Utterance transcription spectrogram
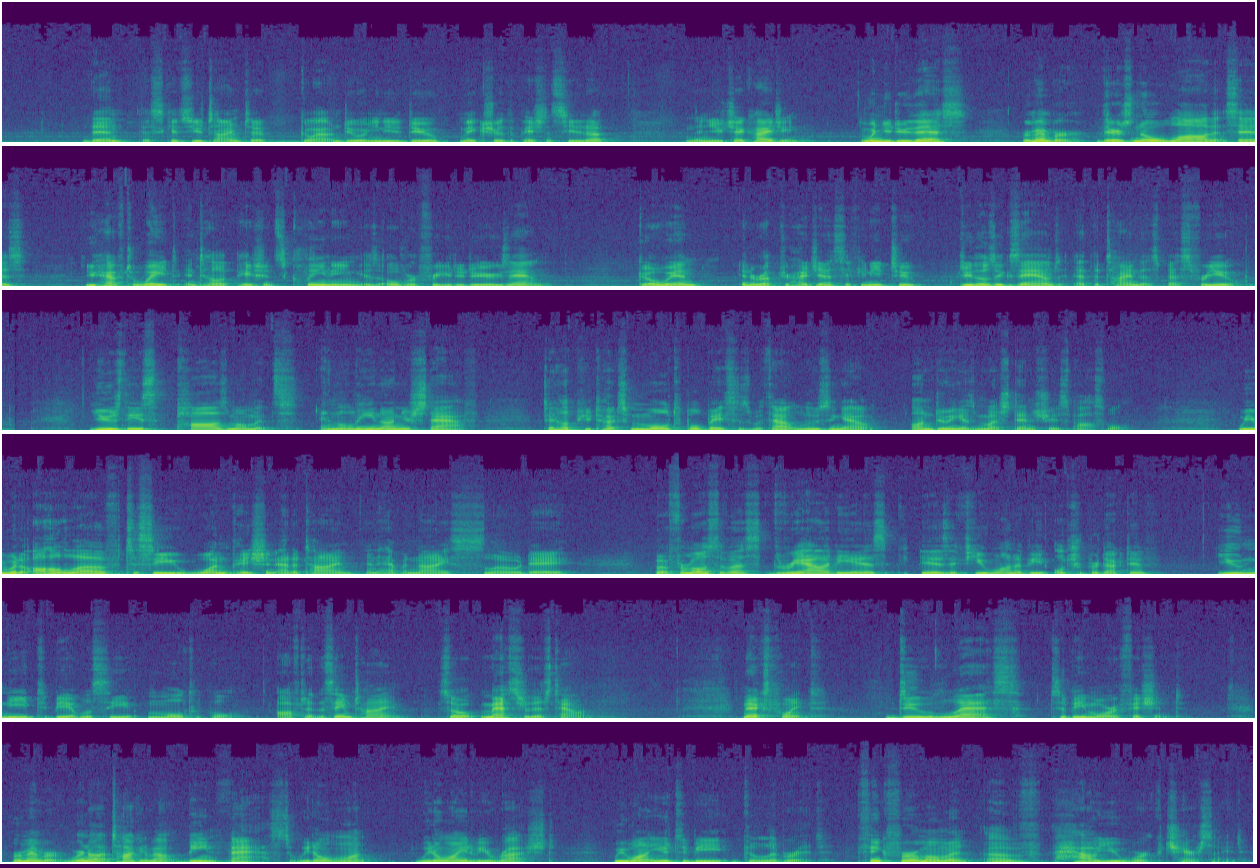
Then this gives you time to go out and do what you need to do, make sure the patient's seated up, and then you check hygiene. When you do this, remember, there's no law that says you have to wait until a patient's cleaning is over for you to do your exam. Go in, interrupt your hygienist if you need to, do those exams at the time that's best for you. Use these pause moments and lean on your staff to help you touch multiple bases without losing out on doing as much dentistry as possible. We would all love to see one patient at a time and have a nice slow day. But for most of us, the reality is is if you want to be ultra productive, you need to be able to see multiple, often at the same time. So master this talent. Next point, do less to be more efficient. Remember, we're not talking about being fast. We don't want we don't want you to be rushed. We want you to be deliberate. Think for a moment of how you work chairside.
